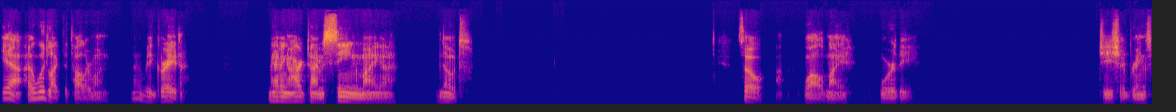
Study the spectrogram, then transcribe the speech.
Yeah, I would like the taller one. That would be great. I'm having a hard time seeing my uh, notes. So while my worthy Jisha brings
